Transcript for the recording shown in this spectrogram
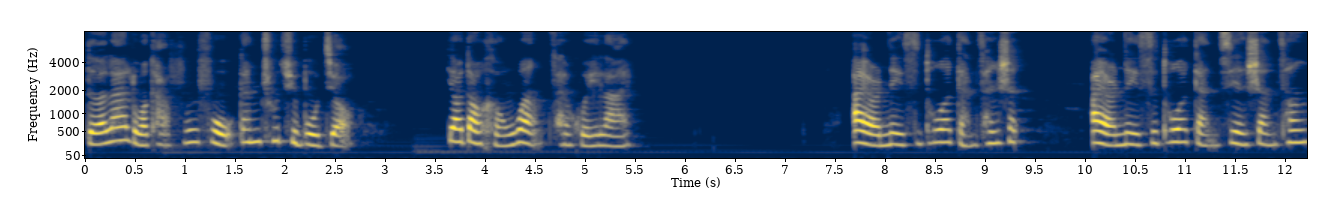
德拉罗卡夫妇刚出去不久，要到很晚才回来。埃尔内斯托感参上，埃尔内斯托感谢上苍，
